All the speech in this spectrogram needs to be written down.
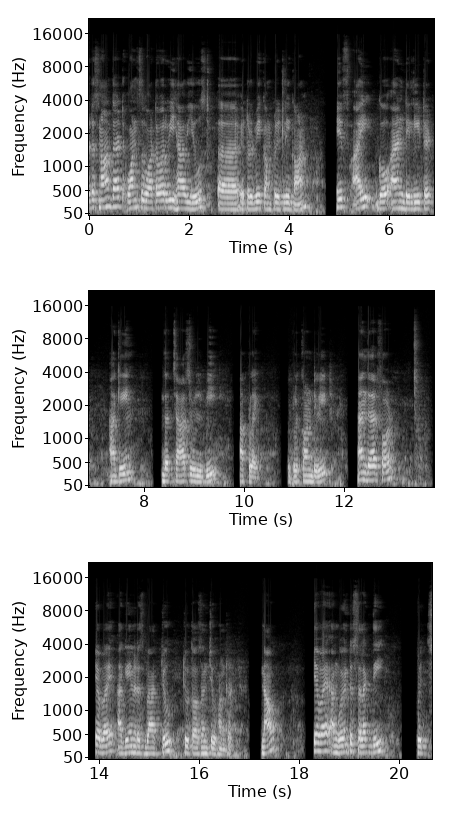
it is not that once whatever we have used uh, it will be completely gone. If i go and delete it again the charge will be applied. So click on delete and therefore hereby again it is back to 2200 now hereby i'm going to select the switch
